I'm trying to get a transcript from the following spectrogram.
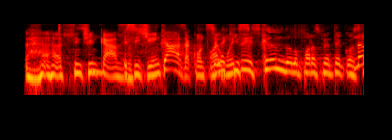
Sentiu em casa. Se sentiam em casa, aconteceu Olha que muito isso. escândalo para os pentecostais.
